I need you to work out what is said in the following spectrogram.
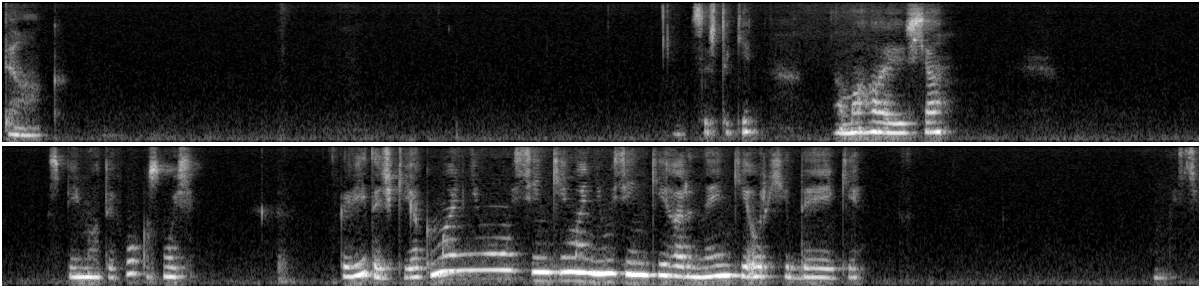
Так. Все ж таки намагаюся спіймати фокус. Ось квіточки, як манюсінькі, манюсінькі, гарненькі орхідейки. Ось.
